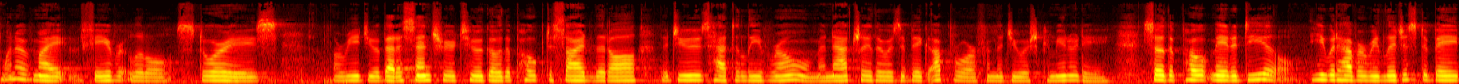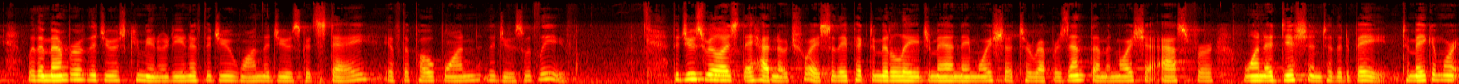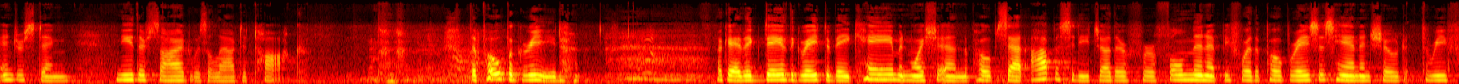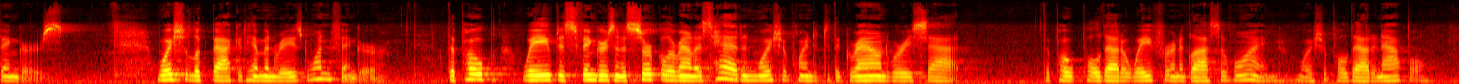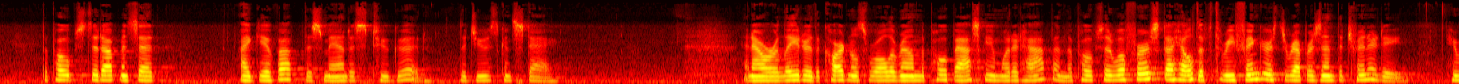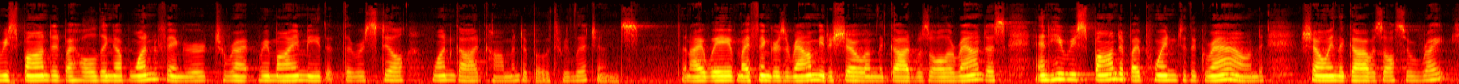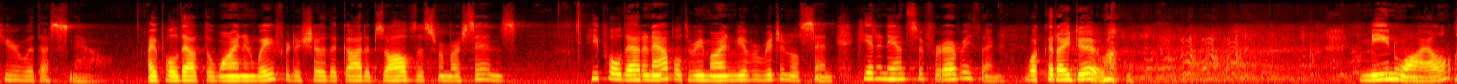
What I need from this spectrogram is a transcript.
One of my favorite little stories I'll read you about a century or two ago, the Pope decided that all the Jews had to leave Rome, and naturally there was a big uproar from the Jewish community. So the Pope made a deal. He would have a religious debate with a member of the Jewish community, and if the Jew won, the Jews could stay. If the Pope won, the Jews would leave. The Jews realized they had no choice, so they picked a middle aged man named Moshe to represent them, and Moshe asked for one addition to the debate. To make it more interesting, neither side was allowed to talk. The Pope agreed. Okay, the day of the great debate came, and Moshe and the Pope sat opposite each other for a full minute before the Pope raised his hand and showed three fingers. Moshe looked back at him and raised one finger. The Pope waved his fingers in a circle around his head, and Moshe pointed to the ground where he sat. The Pope pulled out a wafer and a glass of wine. Moshe pulled out an apple. The Pope stood up and said, I give up. This man is too good the Jews can stay. An hour later, the cardinals were all around the Pope asking him what had happened. The Pope said, Well, first I held up three fingers to represent the Trinity. He responded by holding up one finger to re- remind me that there was still one God common to both religions. Then I waved my fingers around me to show him that God was all around us, and he responded by pointing to the ground, showing that God was also right here with us now. I pulled out the wine and wafer to show that God absolves us from our sins. He pulled out an apple to remind me of original sin. He had an answer for everything. What could I do? Meanwhile,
